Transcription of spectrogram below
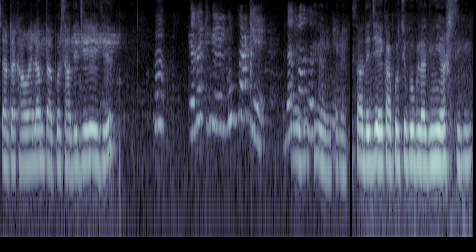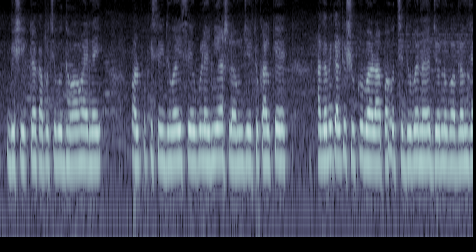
চাটা খাওয়াইলাম, তারপর সাদে যে এই যে এটা কি এরকম থাকে এটা সাদে যে কাপড় চোপড়গুলো নিয়ে আসছি, বেশি একটা কাপড় চোপড় ধোয়া হয় নাই, অল্প কিছুই ধোয়াইছে, ওগুলাই নিয়ে আসলাম। যেহেতু কালকে, আগামীকালকে শুক্রবার, আপা হচ্ছে দুবে না জন্য ভাবলাম যে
